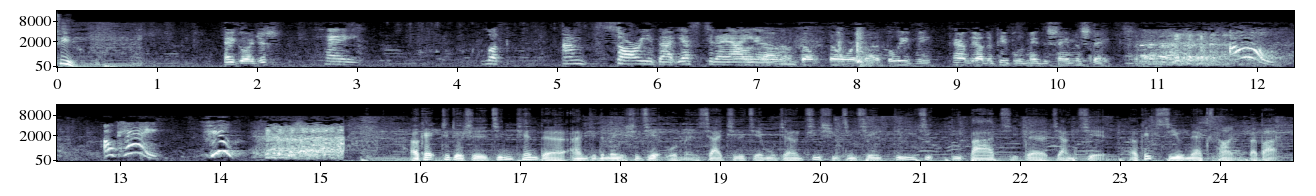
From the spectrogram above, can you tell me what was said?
Phew。Hey, gorgeous. Hey, look, I'm sorry about yesterday. I Oh, no, uh. no, don't, don't worry about it. Believe me, apparently other people have made the same mistakes. Oh. okay. Phew. OK，这就是今天的安迪的美语世界。我们下一期的节目将继续进行第一季第八集的讲解。OK，see、you next time，拜拜。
